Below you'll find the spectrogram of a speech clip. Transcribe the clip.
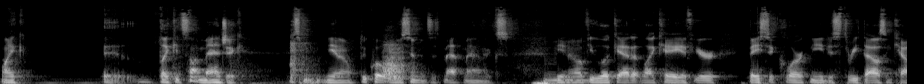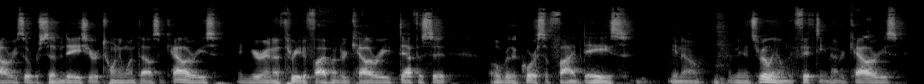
like uh, like it's not magic. It's you know to quote Louie Simmons, it's mathematics. You know, if you look at it like, hey, if your basic caloric need is 3,000 calories over seven days, you're at 21,000 calories, and you're in a three to 500 calorie deficit over the course of five days. You know, I mean, it's really only 1,500 calories.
